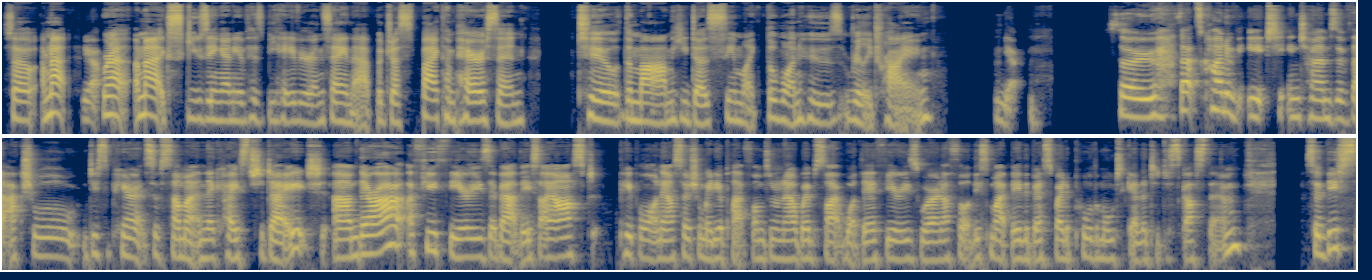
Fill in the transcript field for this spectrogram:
So I'm not, yeah. we're not, I'm not excusing any of his behavior and saying that, but just by comparison to the mom, he does seem like the one who's really trying. Yeah. So that's kind of it in terms of the actual disappearance of Summer and the case to date. Um, there are a few theories about this. I asked people on our social media platforms and on our website what their theories were, and I thought this might be the best way to pull them all together to discuss them. So this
